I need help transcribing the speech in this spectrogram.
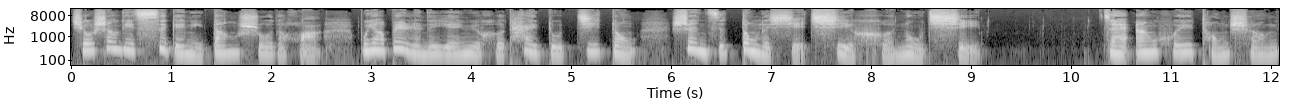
求上帝赐给你当说的话，不要被人的言语和态度激动，甚至动了血气和怒气。在安徽桐城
